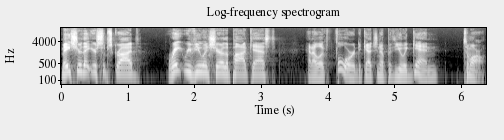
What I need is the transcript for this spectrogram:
Make sure that you're subscribed, rate, review, and share the podcast. And I look forward to catching up with you again tomorrow.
